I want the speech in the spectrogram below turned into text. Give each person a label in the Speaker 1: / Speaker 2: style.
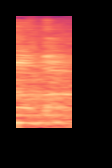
Speaker 1: appreciate that.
